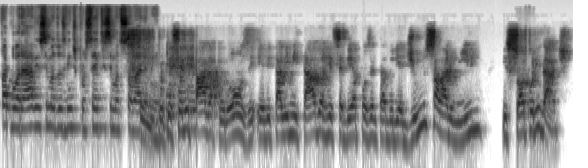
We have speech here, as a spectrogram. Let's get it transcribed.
favorável em cima dos 20% em cima do salário Sim, mínimo. Porque se ele paga por 11, ele está limitado a receber a aposentadoria de um salário mínimo e só por idade.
